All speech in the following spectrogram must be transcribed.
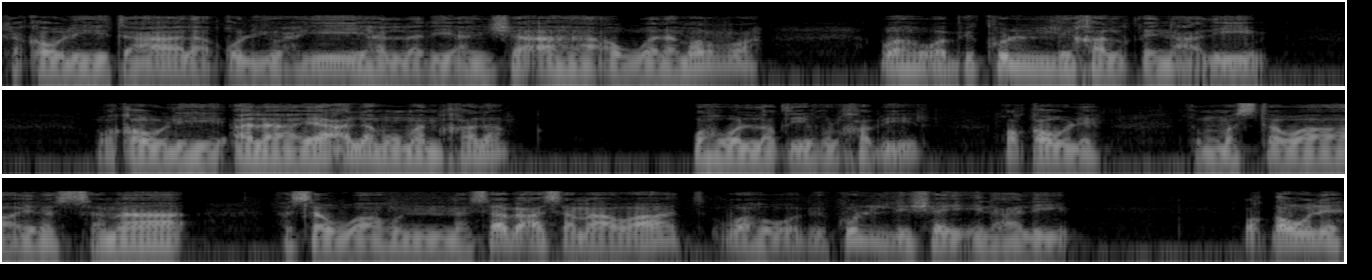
كقوله تعالى قل يحييها الذي أنشأها أول مرة وهو بكل خلق عليم وقوله ألا يعلم من خلق؟ وهو اللطيف الخبير. وقوله ثم استوى إلى السماء فسواهن سبع سماوات وهو بكل شيء عليم. وقوله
